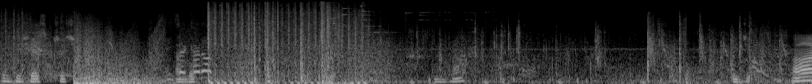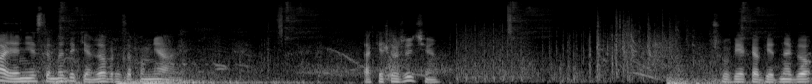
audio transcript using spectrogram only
Tu gdzieś jest przeciw... Albo-. Dobra. Gdzie... A, ja nie jestem medykiem, dobra, zapomniałem. Takie to życie. Człowieka biednego,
